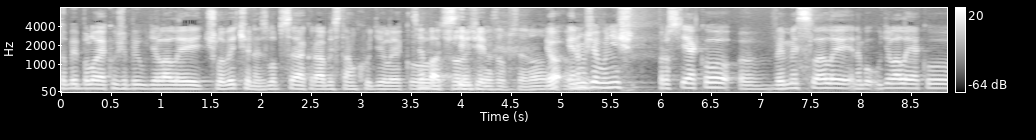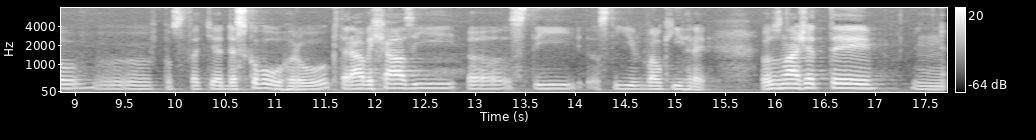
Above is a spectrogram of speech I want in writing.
to by bylo jako, že by udělali člověče nezlob se, akorát bys tam chodil jako třeba s tím tím. nezlob se, no? Jo, jako, jenomže oni prostě jako eh, vymysleli, nebo udělali jako eh, v podstatě deskovou hru, která vychází eh, z té z velké hry. To znamená, že ty mm,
